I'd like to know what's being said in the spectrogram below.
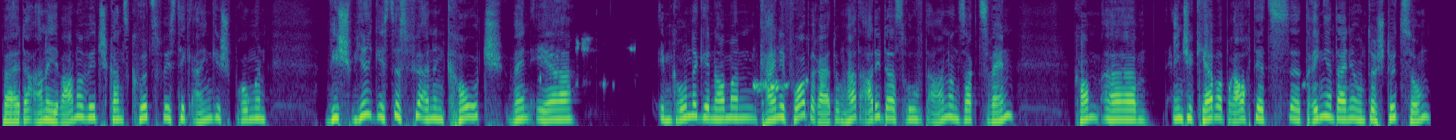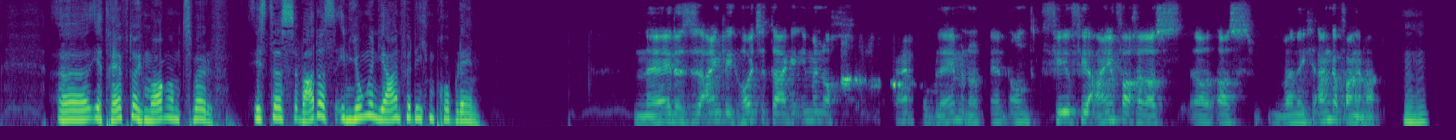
bei der Anna Ivanovic ganz kurzfristig eingesprungen. Wie schwierig ist das für einen Coach, wenn er im Grunde genommen keine Vorbereitung hat? Adidas ruft an und sagt, Sven, komm, äh, Angie Kerber braucht jetzt äh, dringend deine Unterstützung. Äh, ihr trefft euch morgen um 12. Ist das, war das in jungen Jahren für dich ein Problem? Nee, das ist eigentlich heutzutage immer noch kein Problem und, und viel, viel einfacher als, als wenn ich angefangen habe. Mhm.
